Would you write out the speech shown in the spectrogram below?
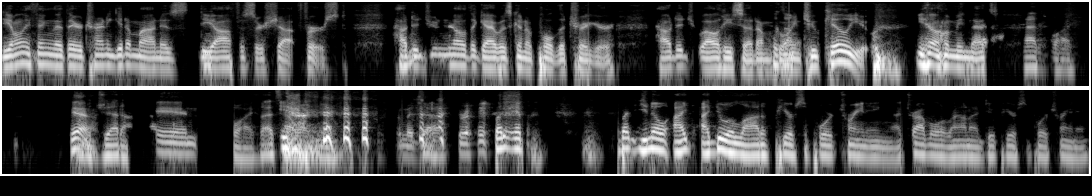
the only thing that they were trying to get him on is the officer shot first. How Mhm. did you know the guy was going to pull the trigger? How did you? Well, he said, "I'm 'Cause I'm- going to kill you." You know, I mean, that's That's why. I'm yeah. a Jedi. And Why? That's how I knew. I'm a Jedi, right? but if, but you know I, I do a lot of peer support training i travel around i do peer support training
